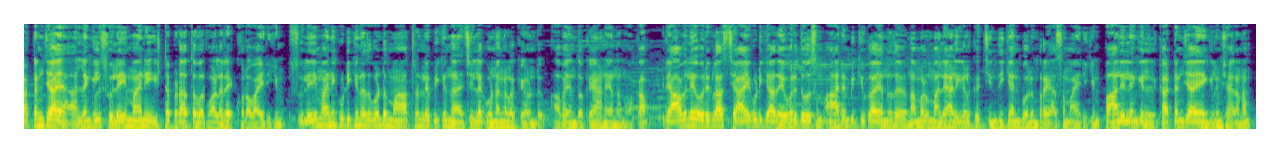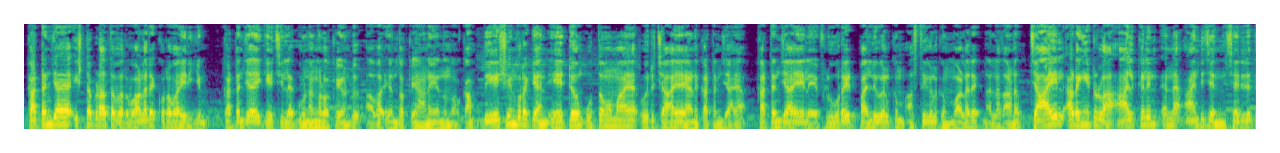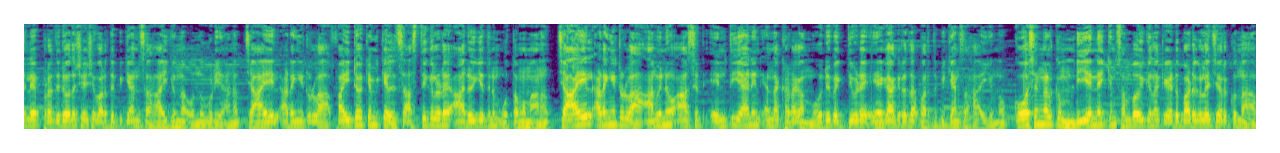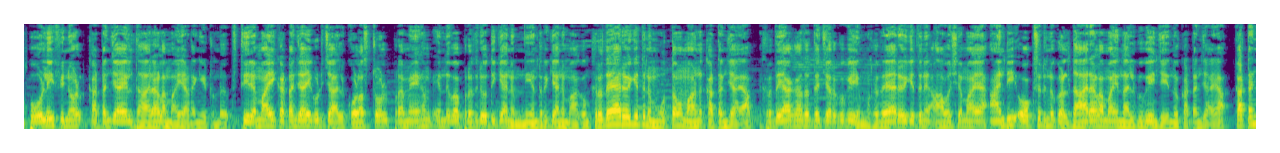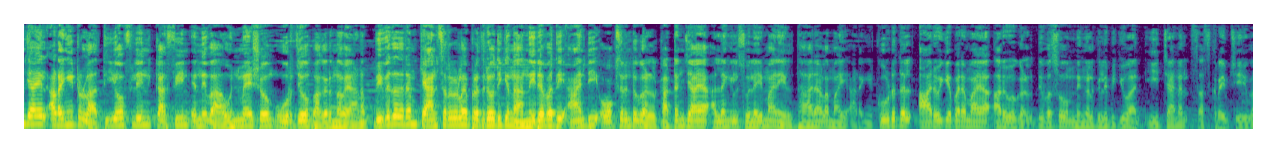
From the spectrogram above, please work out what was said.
കട്ടൻ ചായ അല്ലെങ്കിൽ സുലൈമാനി ഇഷ്ടപ്പെടാത്തവർ വളരെ കുറവായിരിക്കും. സുലൈമാനി കുടിക്കുന്നത് കൊണ്ട് മാത്രം ലഭിക്കുന്ന ചില ഗുണങ്ങളൊക്കെ ഉണ്ട്. അവ എന്തൊക്കെയാണ് എന്ന് നോക്കാം. രാവിലെ ഒരു ഗ്ലാസ് ചായ കുടിക്കാതെ ഒരു ദിവസം ആരംഭിക്കുക എന്നത് നമ്മൾ മലയാളികൾക്ക് ചിന്തിക്കാൻ പോലും പ്രയാസമായിരിക്കും. പാലില്ലെങ്കിൽ കട്ടൻ ചായ എങ്കിലും ശരണം. കട്ടൻ ചായ ഇഷ്ടപ്പെടാത്തവർ വളരെ കുറവായിരിക്കും. കട്ടൻ ചായക്ക് ചില ഗുണങ്ങളൊക്കെ ഉണ്ട്. അവ എന്തൊക്കെയാണ് എന്ന് നോക്കാം. ദേഷ്യം കുറയ്ക്കാൻ ഏറ്റവും ഉത്തമമായ ഒരു ചായയാണ് കട്ടൻ ചായ. കട്ടൻ ചായയിലെ ഫ്ലൂറൈഡ് പല്ലുകൾക്കും അസ്ഥികൾക്കും വളരെ നല്ലതാണ്. ചായയിൽ അടങ്ങിയിട്ടുള്ള ആൽക്കലിൻ എന്ന ആന്റിജൻ ശരീരത്തിലെ പ്രതിരോധ ശേഷി വർദ്ധിപ്പിക്കാൻ സഹായിക്കുന്ന ഒന്നുകൂടിയാണ്. ചായയിൽ അടങ്ങിയിട്ടുള്ള ഫൈറ്റോ കെമിക്കൽസ് അസ്ഥികളുടെ ആരോഗ്യത്തിനും ഉത്തമമാണ്. ചായയിൽ അടങ്ങിയിട്ടുള്ള അമിനോ ആസിഡ് എൻതിയാനിൻ എന്ന ഘടകം ഒരു വ്യക്തിയുടെ ഏകാഗ്രത വർദ്ധിപ്പിക്കാൻ സഹായിക്കുന്നു. കോശങ്ങൾക്കും ഡി എൻ എക്കും സംഭവിക്കുന്ന കേടുപാടുകളെ ചെറുക്കുന്ന പോളിഫിനോൾ കട്ടൻ ചായയിൽ ധാരാളമായി അടങ്ങിയിട്ടുണ്ട്. സ്ഥിരമായി കട്ടൻ ചായ കുടിച്ചാൽ കൊളസ്ട്രോൾ പ്രമേഹം എന്നിവ പ്രതിരോധിക്കാനും നിയന്ത്രിക്കാനുമാകും. ഹൃദയാരോഗ്യത്തിനും ഉത്തമമാണ് കട്ടൻ ചായ. ഹൃദയാഘാതത്തെ ചെറുക്കുകയും ഹൃദയാരോഗ്യത്തിന് ആവശ്യമായ ആന്റി ഓക്സിഡന്റുകൾ ധാരാളമായി നൽകുകയും ചെയ്യുന്നു കട്ടൻ ചായ. കട്ടൻ ചായയിൽ അടങ്ങിയിട്ടുള്ള തിയോഫ്ലിൻ കഫീൻ എന്നിവ ഉന്മേഷവും ഊർജവും പകരുന്നവയാണ്. വിവിധതരം ക്യാൻസറുകളെ പ്രതിരോധിക്കുന്ന നിരവധി ആന്റി ഓക്സിഡന്റുകൾ കട്ടൻ ചായ അല്ലെങ്കിൽ സുലൈമാനിയിൽ ധാരാളമായി അടങ്ങി കൂടുതൽ ആരോഗ്യപരമായ അറിവുകൾ ദിവസവും നിങ്ങൾക്ക് ലഭിക്കുവാൻ ഈ ചാനൽ സബ്സ്ക്രൈബ് ചെയ്യുക.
